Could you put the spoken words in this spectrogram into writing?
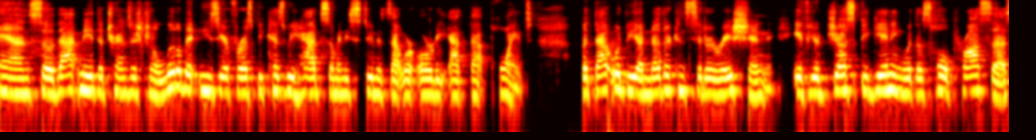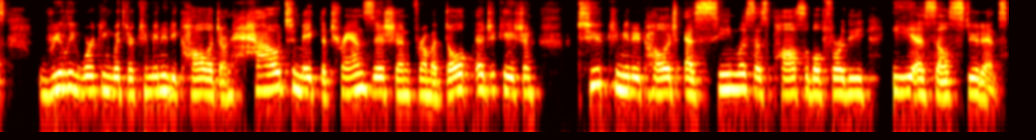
And so that made the transition a little bit easier for us because we had so many students that were already at that point. But that would be another consideration if you're just beginning with this whole process, really working with your community college on how to make the transition from adult education to community college as seamless as possible for the ESL students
